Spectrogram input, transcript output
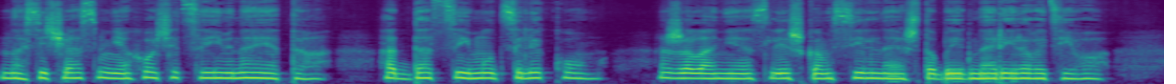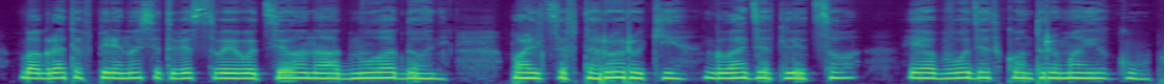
Но сейчас мне хочется именно этого — отдаться ему целиком. Желание слишком сильное, чтобы игнорировать его. Багратов переносит вес своего тела на одну ладонь. Пальцы второй руки гладят лицо и обводят контуры моих губ.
